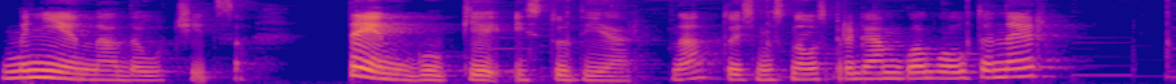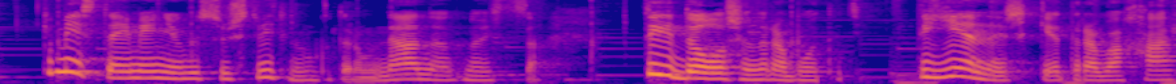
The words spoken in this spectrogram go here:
Мне надо учиться. Tengo que estudiar. Да? То есть мы снова спрягаем глагол tener к местоимению существительному, к которому да, оно относится. Ты должен работать. Tienes que trabajar.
